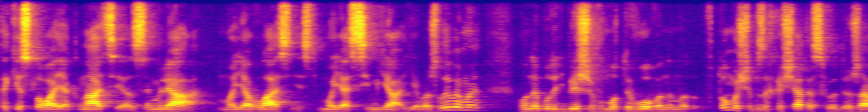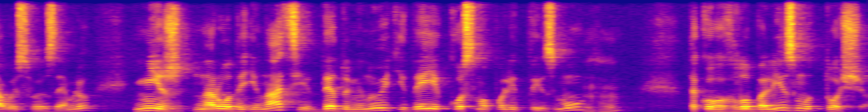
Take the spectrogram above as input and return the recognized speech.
такі слова, як нація, земля, моя власність, моя сім'я є важливими, вони будуть більше вмотивованими в тому, щоб захищати свою державу і свою землю, ніж народи і нації, де домінують ідеї космополітизму Мгм. такого глобалізму тощо.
